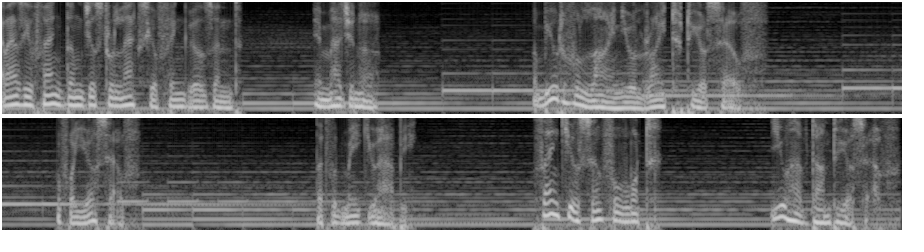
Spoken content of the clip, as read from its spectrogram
And as you thank them, just relax your fingers and imagine a a beautiful line you'll write to yourself or for yourself that would make you happy. Thank yourself for what you have done to yourself.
